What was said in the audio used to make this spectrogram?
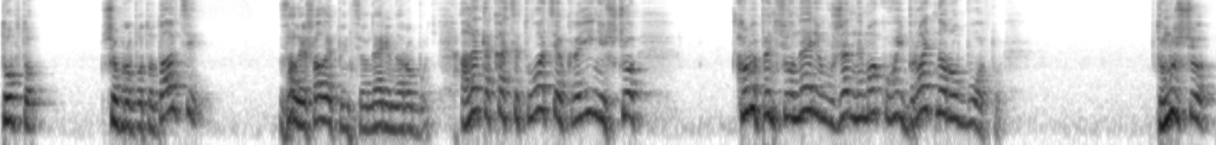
Тобто, щоб роботодавці залишали пенсіонерів на роботі. Але така ситуація в країні, що крім пенсіонерів, вже нема кого й брати на роботу. Тому що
